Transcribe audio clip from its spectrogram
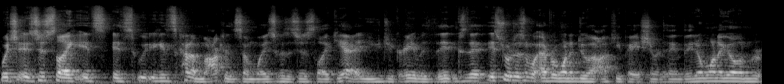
Which is just like it's it's it's kind of mocked in some ways because it's just like yeah you degrade but because Israel doesn't ever want to do an occupation or anything they don't want to go and re-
